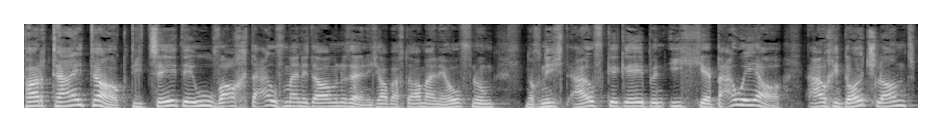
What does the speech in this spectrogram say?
Parteitag. Die CDU wacht auf, meine Damen und Herren. Ich habe auch da meine Hoffnung noch nicht aufgegeben. Ich äh, baue ja auch in Deutschland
